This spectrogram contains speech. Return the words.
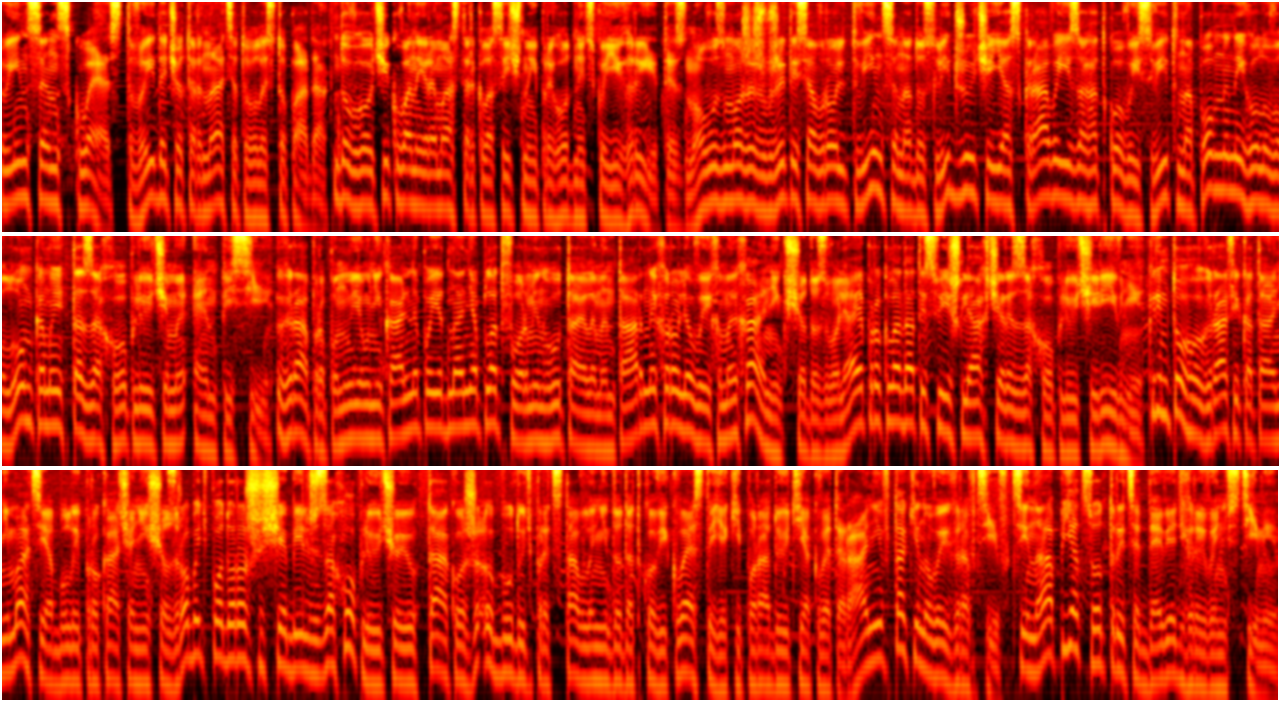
Twinson's Quest вийде 14 листопада. Довгоочікуваний ремастер класичної пригодницької гри. Ти знову зможеш вжитися в роль Твінсена, досліджуючи яскравий і загадковий світ, наповнений головоломками та захоплюючими NPC. Гра пропонує унікальне поєднання платформінгу та елементарних рольових механік, що дозволяє прокладати свій шлях через захоплюючі рівні. Крім того, графіка та анімація були прокачані, що зробить подорож ще більш захоплюючою. Також будуть представлені додаткові квести, які порадують як ветеранів, так і нових гравців. Ціна 539 гривень в стімі.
